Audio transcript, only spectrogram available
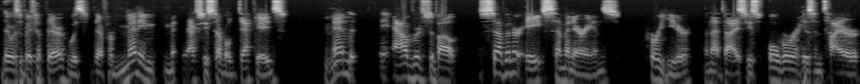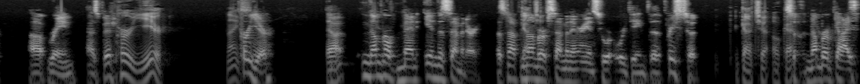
There was a bishop there who was there for many, actually several decades, mm-hmm. and averaged about seven or eight seminarians per year in that diocese over his entire uh, reign as bishop. Per year. Nice. Per year. Uh, number of men in the seminary. That's not the gotcha. number of seminarians who were ordained to the priesthood. Gotcha. Okay. So the number of guys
